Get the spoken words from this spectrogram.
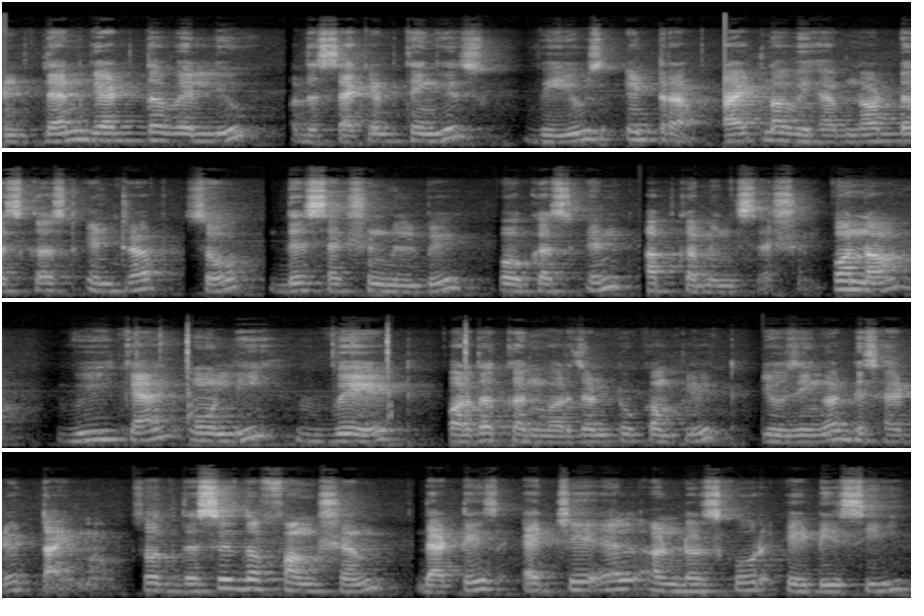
and then get the value the second thing is we use interrupt right now we have not discussed interrupt so this section will be focused in upcoming session for now we can only wait for the conversion to complete using a decided timeout. So this is the function that is HAL underscore ADC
